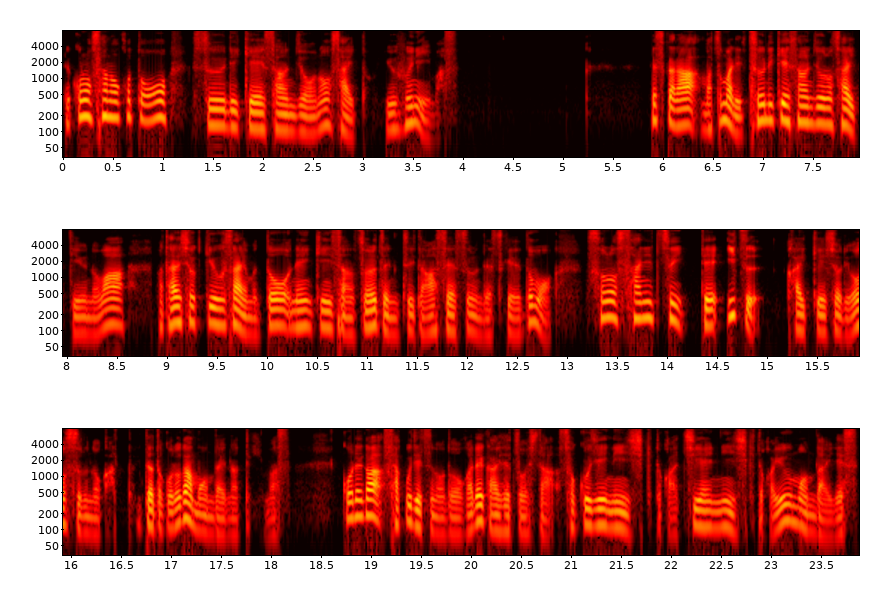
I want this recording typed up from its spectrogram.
でこの差のことを数理計算上の差異というふうに言います。ですから、まあ、つまり数理計算上の差異っていうのはま、退職給付債務と年金遺産それぞれについて発生するんですけれども、その差についていつ会計処理をするのかといったところが問題になってきます。これが昨日の動画で解説をした即時認識とか遅延認識とかいう問題です。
